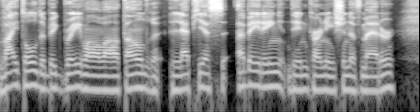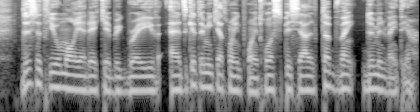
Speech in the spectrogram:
Vital de Big Brave. On va entendre la pièce Abating the Incarnation of Matter de ce trio montréalais qui est Big Brave à Dichotomie 80.3 spécial Top 20 2021.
